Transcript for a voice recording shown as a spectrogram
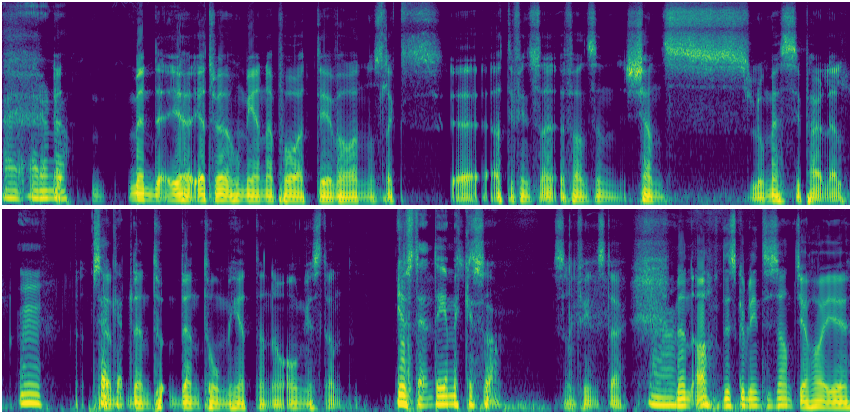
I, I don't know. Men det, jag, jag tror hon menar på att det var någon slags... Eh, att det finns, fanns en känslomässig parallell. Mm. Den, den, den tomheten och ångesten Just det, det är mycket så. som finns där. Ja. Men ja, det ska bli intressant. Jag har ju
